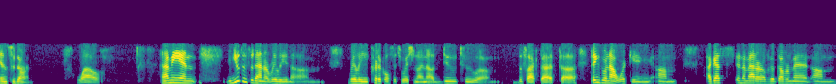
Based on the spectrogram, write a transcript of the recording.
in Sudan? Wow. I mean, the youth in Sudan are really in a um, really critical situation right now due to um, the fact that uh, things were not working. Um, I guess in the matter of the government um,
